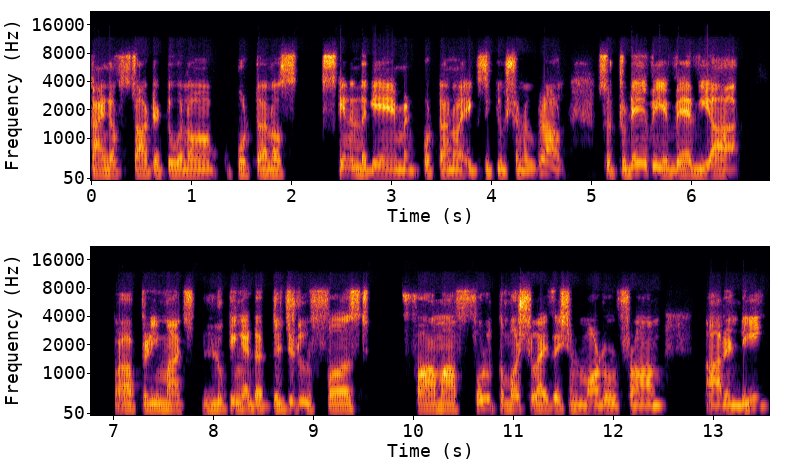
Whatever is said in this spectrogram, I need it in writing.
kind of started to, you know, put, you know, skin in the game and put, you know, execution on ground. So today we, where we are, are pretty much looking at a digital first pharma full commercialization model from R&D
